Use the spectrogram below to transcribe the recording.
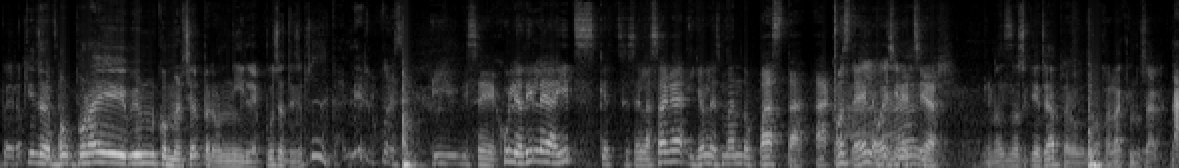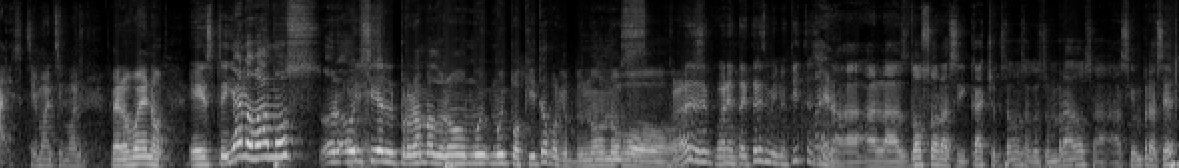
Pero, quién sabe. Por, por ahí vi un comercial, pero ni le puse atención. Pues es de Canelo. Pues, y dice Julio, dile a Itz que se las haga y yo les mando pasta. Ah, conste, eh, le voy a decir No, no sé quién sea, pero ojalá que nos haga. Nice. Simón, Simón. Pero bueno, este, ya nos vamos. Hoy, hoy sí el programa duró muy, muy poquito porque pues, no, no hubo... Pues, 43 minutitos. Bueno, a, a las dos horas y cacho que estamos acostumbrados a, a siempre hacer.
